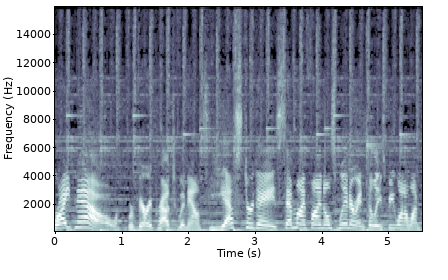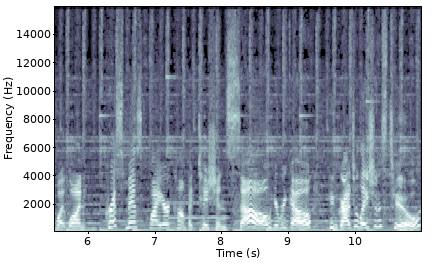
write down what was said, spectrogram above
right now, we're very proud to announce yesterday's semifinals winner in Philly's B101.1 Christmas Choir Competition. So here we go. Congratulations to.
